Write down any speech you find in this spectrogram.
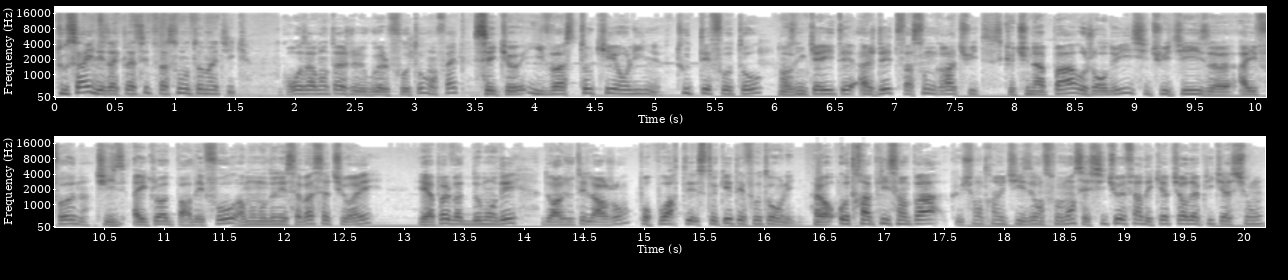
Tout ça, il les a classés de façon automatique. Gros avantage de Google Photos en fait, c'est qu'il va stocker en ligne toutes tes photos dans une qualité HD de façon gratuite. Ce que tu n'as pas aujourd'hui si tu utilises euh, iPhone, tu utilises iCloud par défaut, à un moment donné ça va saturer et Apple va te demander de rajouter de l'argent pour pouvoir stocker tes photos en ligne. Alors autre appli sympa que je suis en train d'utiliser en ce moment, c'est si tu veux faire des captures d'applications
